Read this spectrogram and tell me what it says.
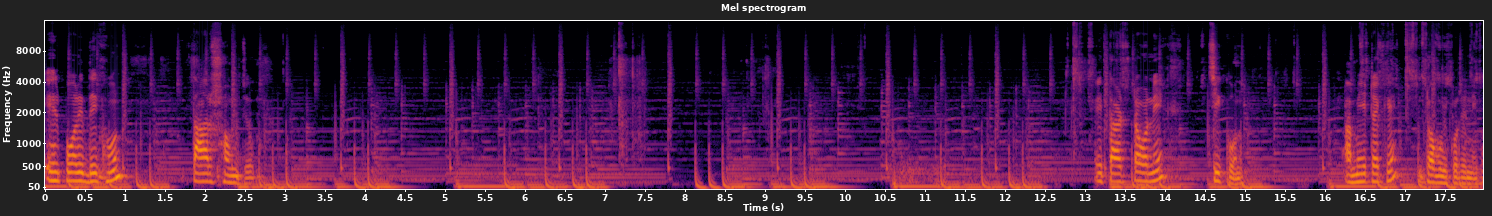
এরপরে দেখুন তার সংযোগ। এই তারটা অনেক চিকন। আমি এটাকে ডবল করে নিব।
